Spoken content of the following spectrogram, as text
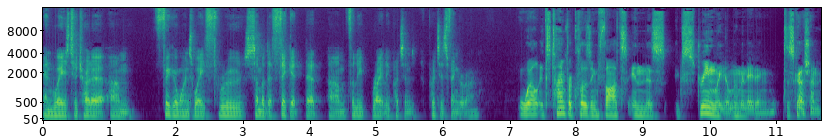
and ways to try to um, figure one's way through some of the thicket that um, Philippe rightly puts, puts his finger on. Well, it's time for closing thoughts in this extremely illuminating discussion.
